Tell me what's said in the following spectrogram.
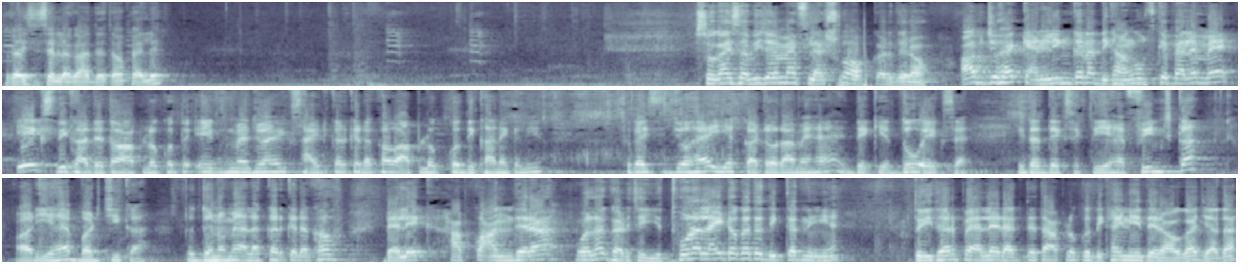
तो इसे लगा देता हूँ पहले। सो गाइस अभी जो है मैं फ्लैश को ऑफ़ कर दे रहा हूँ। अब जो है कैंडलिंग करना दिखाऊँगा। उसके पहले मैं एग्स दिखा देता हूँ आप लोग को। तो एग्स मैं जो है एक साइड करके रखा हूँ आप लोग को दिखाने के लिए। सो गाइस जो है ये कटोरा में है। देखिए, दो एग्स है। इधर देख सकते ये है फिंच का और ये है बर्ची का। तो दोनों में अलग करके रखा हूँ। पहले एक आपको अंधेरा वाला घर चाहिए। थोड़ा लाइट होगा तो दिक्कत नहीं है। तो इधर पहले रख देता, आप लोग को दिखाई नहीं दे रहा होगा ज़्यादा,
